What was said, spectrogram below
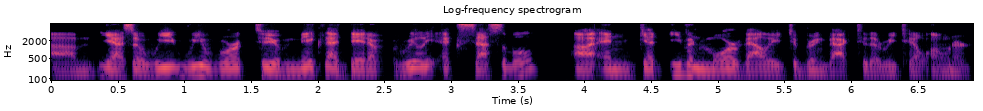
Um, yeah, so we we work to make that data really accessible uh, and get even more value to bring back to the retail owner.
